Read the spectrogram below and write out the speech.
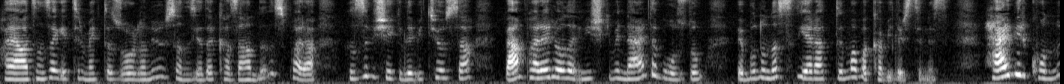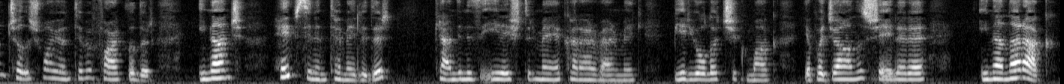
hayatınıza getirmekte zorlanıyorsanız ya da kazandığınız para hızlı bir şekilde bitiyorsa ben parayla olan ilişkimi nerede bozdum ve bunu nasıl yarattığıma bakabilirsiniz. Her bir konunun çalışma yöntemi farklıdır. İnanç hepsinin temelidir. Kendinizi iyileştirmeye karar vermek, bir yola çıkmak, yapacağınız şeylere inanarak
